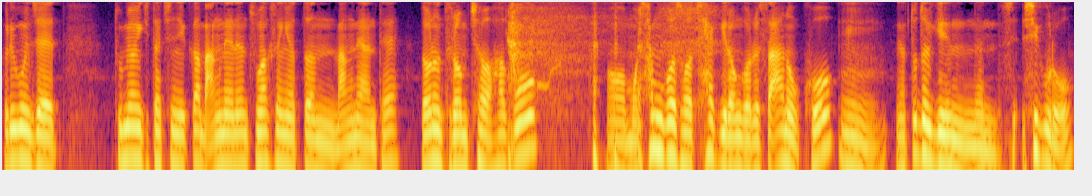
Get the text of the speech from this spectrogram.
그리고 이제 두 명이 기타 치니까 막내는 중학생이었던 막내한테 너는 드럼 쳐 하고 어 뭐 참고서 책 이런 거를 쌓아놓고 음. 그냥 두들기는 식으로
